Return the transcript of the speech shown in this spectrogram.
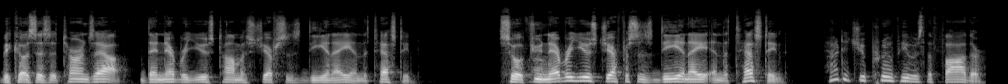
Because as it turns out, they never used Thomas Jefferson's DNA in the testing. So if you never used Jefferson's DNA in the testing, how did you prove he was the father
